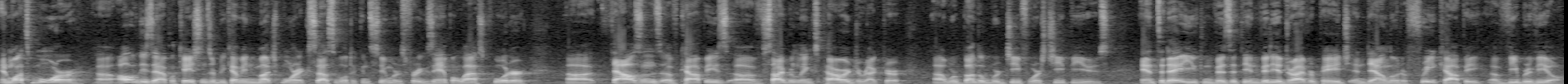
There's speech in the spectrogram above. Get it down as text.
And what's more, uh, all of these applications are becoming much more accessible to consumers. For example, last quarter, uh, thousands of copies of CyberLink's PowerDirector uh, were bundled with GeForce GPUs. And today you can visit the NVIDIA driver page and download a free copy of vReveal.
